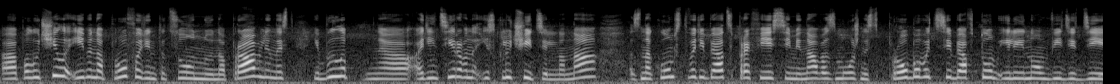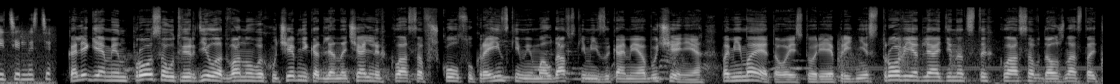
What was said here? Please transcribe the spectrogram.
а, получило именно профориентационную направленность и было а, ориентировано исключительно на знакомство ребят с профессиями, на возможность пробовать себя в том или ином виде деятельности. Коллегия Минпроса утвердила два новых учебника для начальных классов школ с украинскими и молдавскими языками обучения. Помимо этого, история Приднестровья для 11 классов должна стать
